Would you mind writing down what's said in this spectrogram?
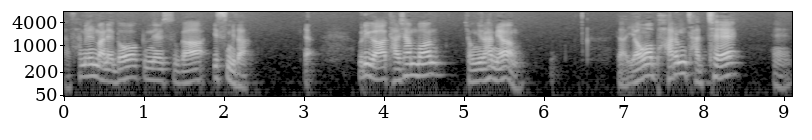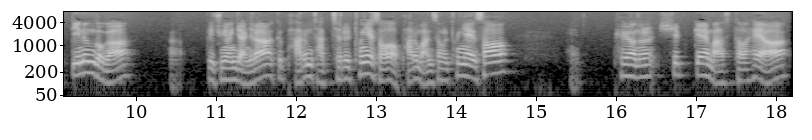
자, 3일만 해도 끝낼 수가 있습니다. 자, 우리가 다시 한번 정리를 하면, 자, 영어 발음 자체, 예, 띄는 거가, 아, 그게 중요한 게 아니라 그 발음 자체를 통해서, 발음 완성을 통해서, 예, 표현을 쉽게 마스터해야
